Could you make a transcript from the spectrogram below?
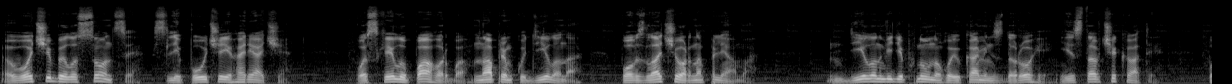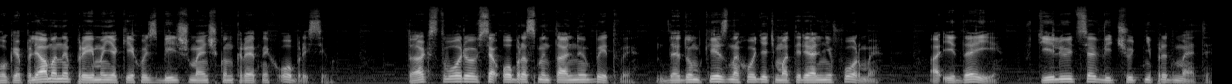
В очі било сонце, сліпуче і гаряче. По схилу пагорба, в напрямку Ділона, повзла чорна пляма. Ділон відіпхнув ногою камінь з дороги і став чекати, поки пляма не прийме якихось більш-менш конкретних обрисів. Так створювався образ ментальної битви, де думки знаходять матеріальні форми, а ідеї втілюються в відчутні предмети.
